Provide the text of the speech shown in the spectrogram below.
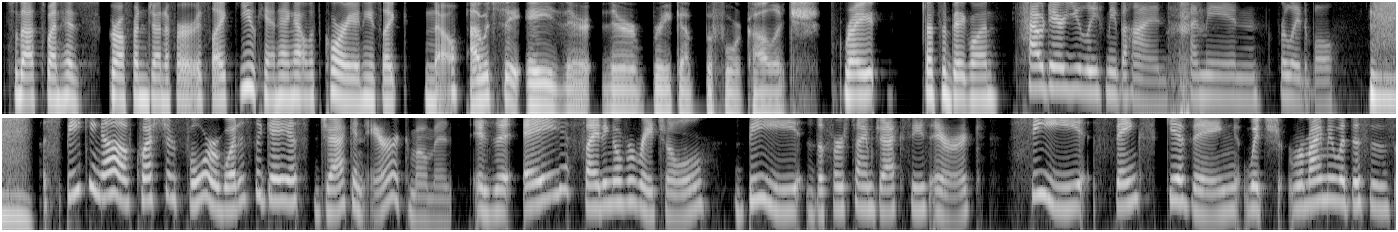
So that's when his girlfriend Jennifer is like, You can't hang out with Cory. And he's like, No. I would say A their their breakup before college. Right? That's a big one. How dare you leave me behind? I mean, relatable. Speaking of, question four What is the gayest Jack and Eric moment? Is it A, fighting over Rachel? B, the first time Jack sees Eric? C, Thanksgiving, which remind me what this is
